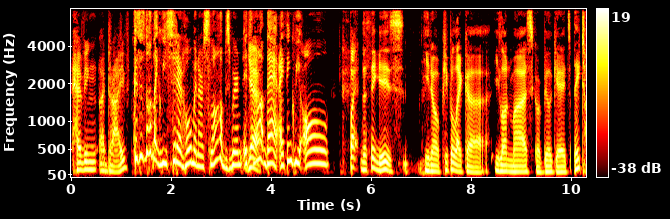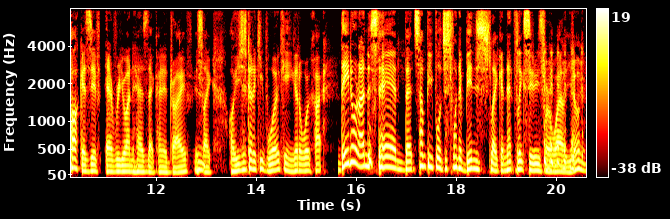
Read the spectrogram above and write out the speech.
having a drive. Because it's not like we sit at home and are slobs. We're it's Yeah. not that. I think we all But the thing is, you know, people like uh, Elon Musk or Bill Gates, they talk as if everyone has that kind of drive. It's Hmm. like, oh, you just got to keep working. You got to work hard. They don't understand that some people just want to binge like a Netflix series for a while, you know?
